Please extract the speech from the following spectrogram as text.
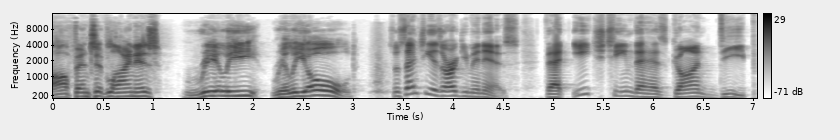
Offensive line is really, really old. So essentially, his argument is that each team that has gone deep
